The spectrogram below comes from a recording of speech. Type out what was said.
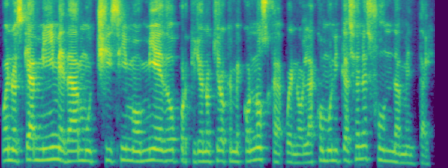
Bueno, es que a mí me da muchísimo miedo porque yo no quiero que me conozca. Bueno, la comunicación es fundamental.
